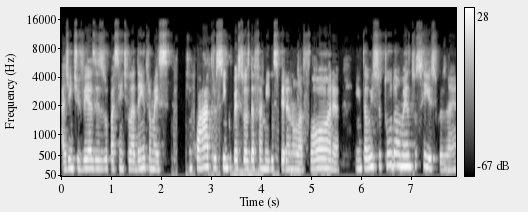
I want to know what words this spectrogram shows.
a gente vê às vezes o paciente lá dentro, mas quatro, cinco pessoas da família esperando lá fora. Então, isso tudo aumenta os riscos, né?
